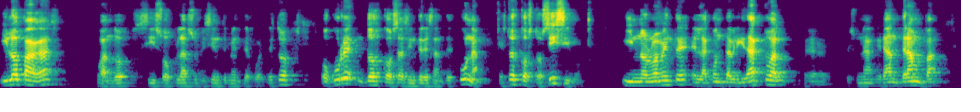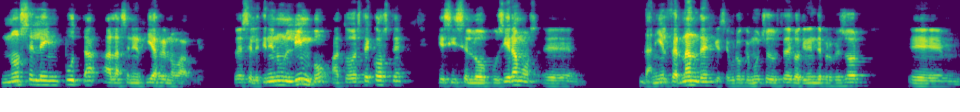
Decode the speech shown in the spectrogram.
Y lo apagas cuando sí sopla suficientemente fuerte. Esto ocurre dos cosas interesantes. Una, esto es costosísimo. Y normalmente en la contabilidad actual, eh, es una gran trampa, no se le imputa a las energías renovables. Entonces se le tiene un limbo a todo este coste que si se lo pusiéramos eh, Daniel Fernández, que seguro que muchos de ustedes lo tienen de profesor, eh,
